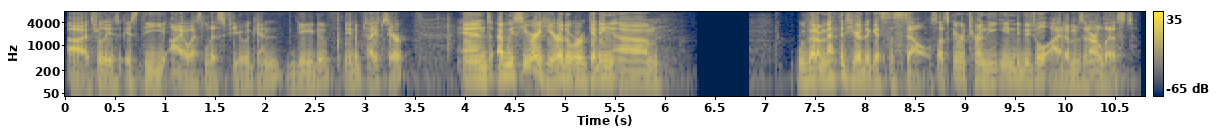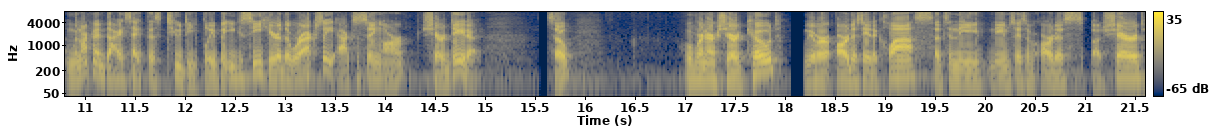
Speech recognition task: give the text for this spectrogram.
Uh, it's really it's the iOS list view again, native native types here, and uh, we see right here that we're getting. Um, We've got a method here that gets the cells. That's going to return the individual items in our list. And we're not going to dissect this too deeply, but you can see here that we're actually accessing our shared data. So over in our shared code, we have our artist data class. That's in the namespace of artists.shared.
